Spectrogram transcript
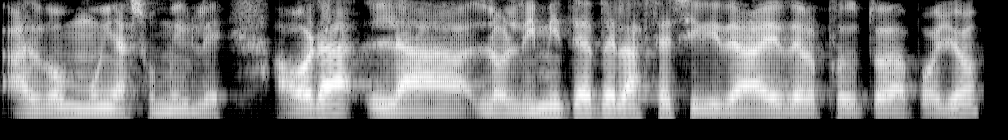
algo muy asumible. Ahora, los límites de la accesibilidad y de los productos de apoyo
